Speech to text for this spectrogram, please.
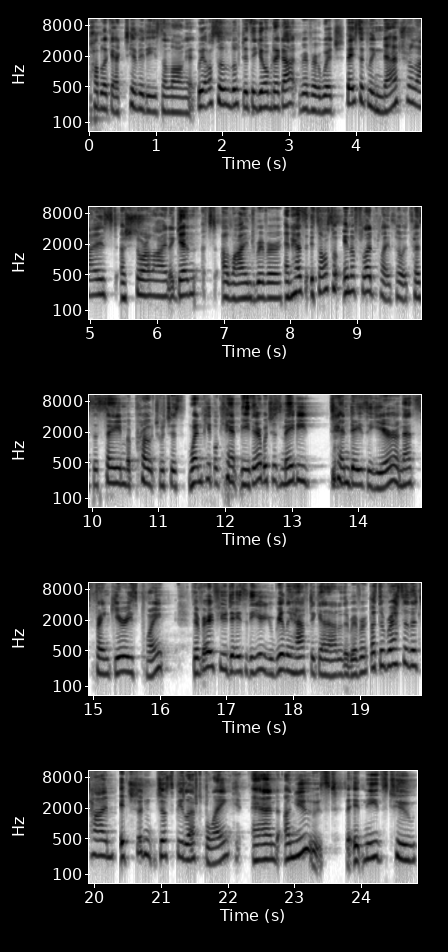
public activities along it. We also looked at the Llobregat River, which basically naturalized a shoreline against a lined river and has, it's also in a floodplain. So it has the same approach, which is when people can't be there, which is maybe 10 days a year. And that's Frank Gehry's point. There are very few days of the year you really have to get out of the river, but the rest of the time, it shouldn't just be left blank and unused. It needs to,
